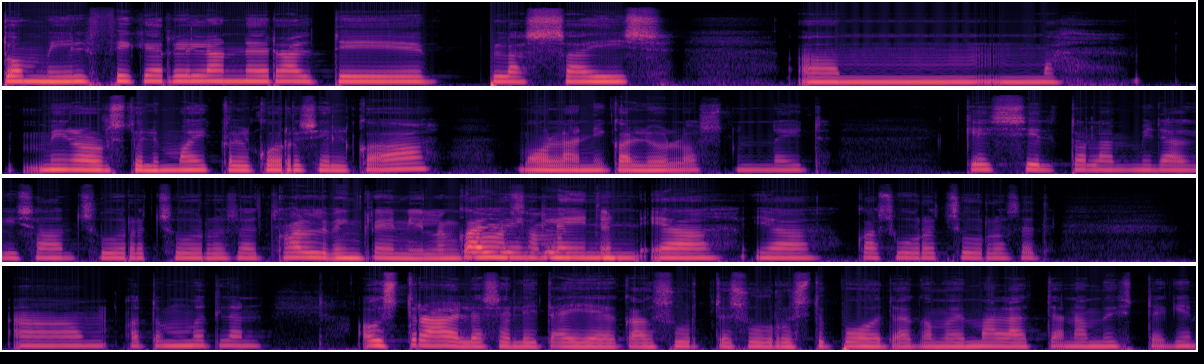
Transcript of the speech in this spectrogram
Tommy Hilfigeril on eraldi plus size um,. minu arust oli Michael Korsil ka, ma olen igal juhul ostnud neid. Kessilt olen midagi saanud, suured suurused. Calvin Kleinil on ka Calvin samuti. Klein ja, ja ka suured suurused um,. oota, ma mõtlen, Austraalias oli täiega suurte suuruste pood, aga ma ei mäleta enam ühtegi.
